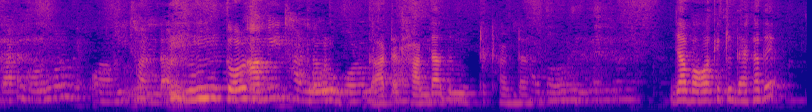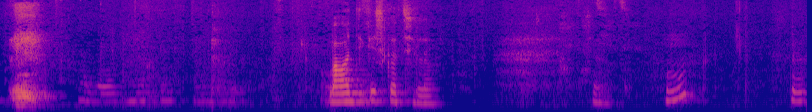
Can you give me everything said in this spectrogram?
ঠান্ডা। তোর আমি ঠান্ডা গাটা ঠান্ডা তোর মুখটা ঠান্ডা। যা বাবাকে একটু দেখা দে। বাবা জিজ্ঞেস করছিল। হুম? হুম।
